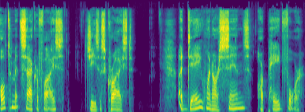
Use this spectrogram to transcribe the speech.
ultimate sacrifice, Jesus Christ. A day when our sins are paid for.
